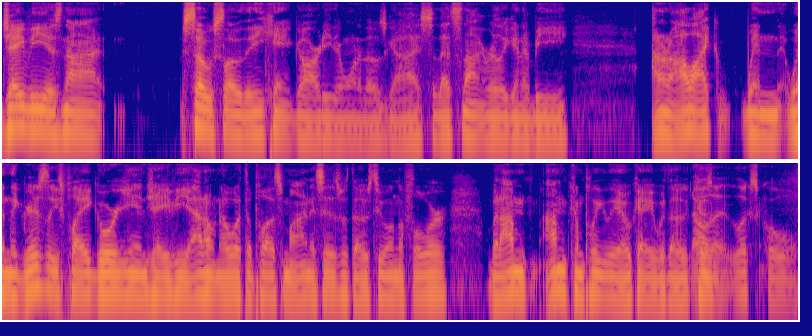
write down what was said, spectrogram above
JV is not so slow that he can't guard either one of those guys. So that's not really going to be. I don't know. I like when when the Grizzlies play Gorgui and JV. I don't know what the plus minus is with those two on the floor, but I'm I'm completely okay with those Oh, because that looks cool.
